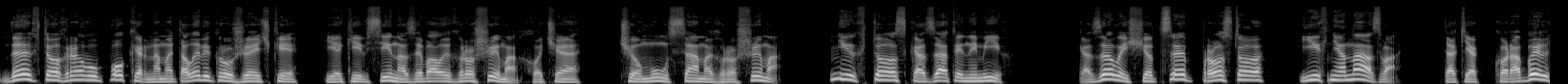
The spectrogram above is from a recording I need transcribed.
Дехто грав у покер на металеві кружечки, які всі називали грошима, хоча чому саме грошима, ніхто сказати не міг. Казали, що це просто їхня назва, так як корабель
